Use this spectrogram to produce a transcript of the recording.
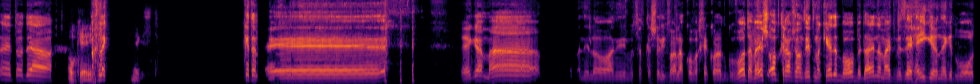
אה, אתה יודע, אוקיי, next. רגע, מה... אני לא, אני קצת קשה לי כבר לעקוב אחרי כל התגובות, אבל יש עוד קרב שאני רוצה להתמקד בו ב Dynamite, וזה הייגר נגד וורדלו.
